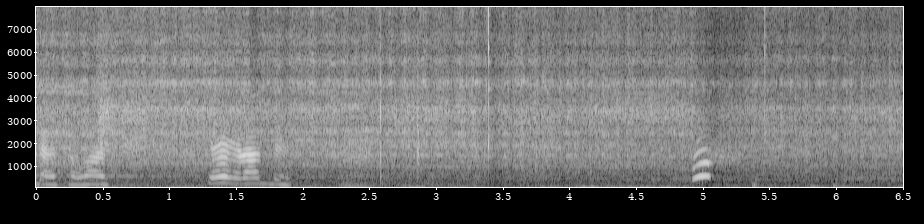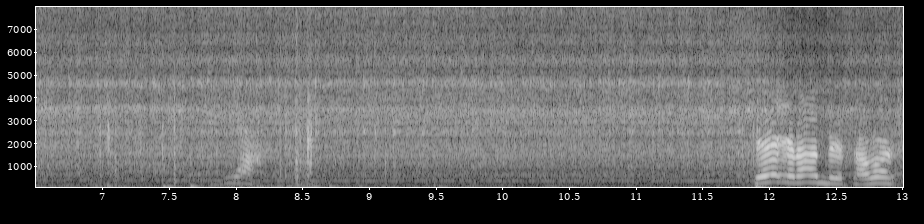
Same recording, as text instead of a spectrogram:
buena, chaval. Qué grande. Uh. Qué grande, chaval.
